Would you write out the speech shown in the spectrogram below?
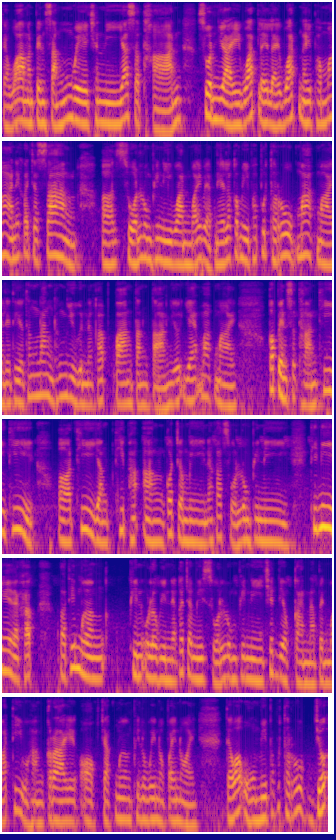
แต่ว่ามันเป็นสังเวชนียสถาน ส่วนใหญ่วัดหลาย ๆ วัดในพม่าเนี่ยก็จะสร้างสวนลุมพินีวันไว้แบบนี้ แล้วก็มีพระพุทธรูปมากมายเลยทีเดียวทั้งนั่งทั้งยืนนะครับ ปางต่างๆ เยอะแยะมากมาย ก็เป็นสถานที่ที่เอ่อที่อย่างที่พะอังก็จะมีนะครับสวนลุมพินีที่นี่เนี่ยนะครับเอ่อที่เมืองพินอุลวินเนี่ยก็จะมีสวนลุมพินีเช่นเดียวกันนะเป็นวัดที่อยู่ห่างไกลออกจากเมืองพินอุลวินออกไปหน่อย แต่ว่าโอ้มีพระพุทธรูปเยอะ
